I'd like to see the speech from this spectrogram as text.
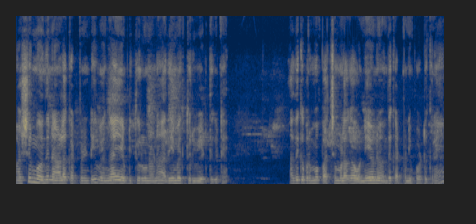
மஷ்ரூம் வந்து நாளாக கட் பண்ணிவிட்டு வெங்காயம் எப்படி துருவணும்னோ அதே மாதிரி துருவி எடுத்துக்கிட்டேன். அதுக்கப்புறமா பச்சை மிளகா ஒன்றே ஒன்று வந்து கட் பண்ணி போட்டுக்கிறேன்.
